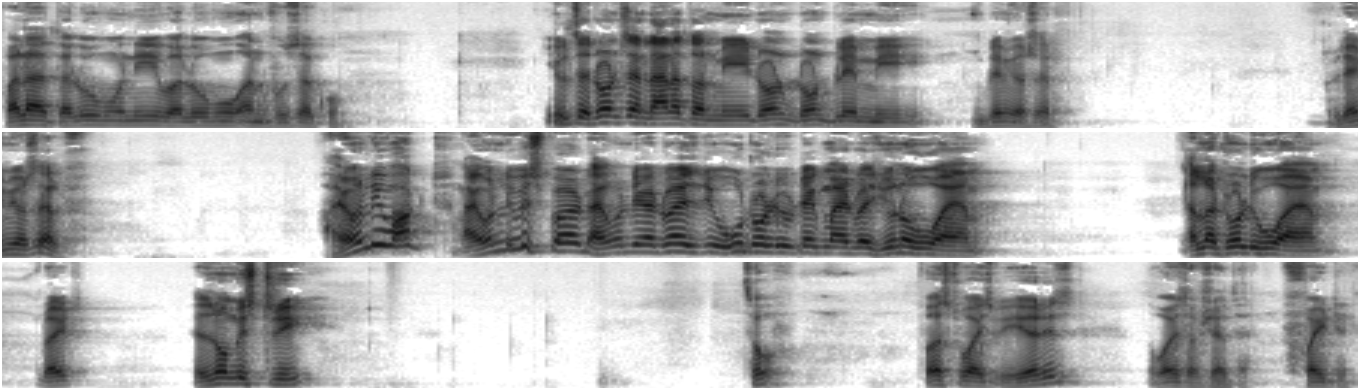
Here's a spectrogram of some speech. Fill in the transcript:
Fala talumuni walumu anfusakum. Will say, don't send lanat on me, don't, don't blame me. Blame yourself. Blame yourself. I only walked, I only whispered, I only advised you. Who told you to take my advice? You know who I am. Allah told you who I am, right? There's no mystery. So, first voice we hear is the voice of shaitan. Fight it.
